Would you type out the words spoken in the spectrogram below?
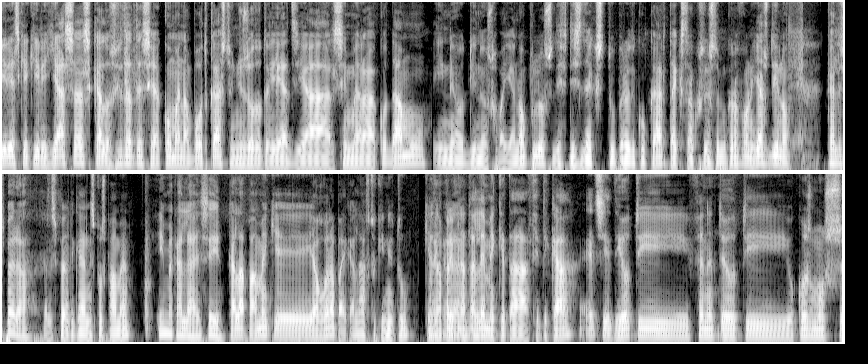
Κυρίες και κύριοι, γεια σας. Καλώς ήρθατε σε ακόμα ένα podcast του newsoto.gr. Σήμερα κοντά μου είναι ο Ντίνος Παπαγιανόπουλος, διευθυντής σύνταξης του περιοδικού ΚΑΡ. Τα έξτρα στο μικρόφωνο. Γεια σου, Ντίνο. Καλησπέρα. Καλησπέρα, τι κάνεις, πώς πάμε; Είμαι καλά, εσύ; Καλά πάμε και η αγορά πάει καλά αυτοκινήτου. Και Πάει θα πρέπει καλά, να τα ναι. λέμε και τα θετικά, έτσι, διότι φαίνεται ότι ο κόσμος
